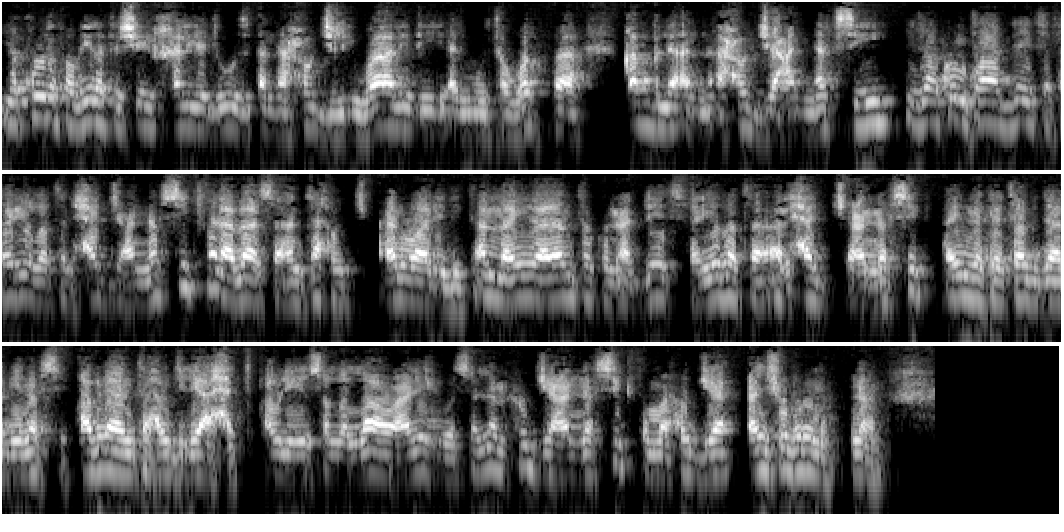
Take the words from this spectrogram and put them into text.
يقول فضيلة الشيخ هل يجوز أن أحج لوالدي المتوفى قبل أن أحج عن نفسي؟ إذا كنت أديت فريضة الحج عن نفسك فلا بأس أن تحج عن والدك. أما إذا لم تكن أديت فريضة الحج عن نفسك فإنك تبدأ بنفسك قبل أن تحج لأحد. قوله صلى الله عليه وسلم حج عن نفسك ثم حج عن شبرمة. نعم.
